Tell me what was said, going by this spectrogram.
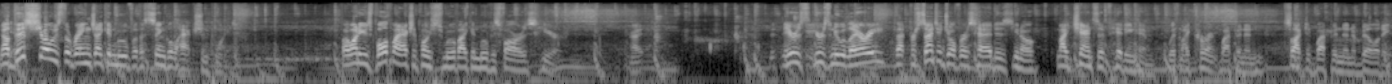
Now, this shows the range I can move with a single action point. If I want to use both my action points to move, I can move as far as here. Right? Here's here's new Larry. That percentage over his head is, you know, my chance of hitting him with my current weapon and selected weapon and ability.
